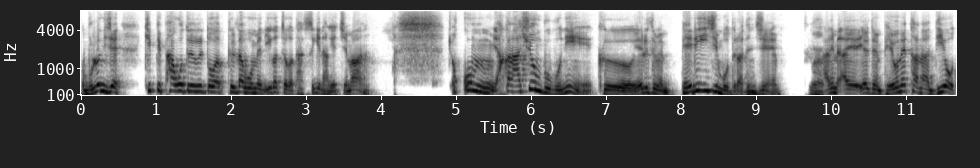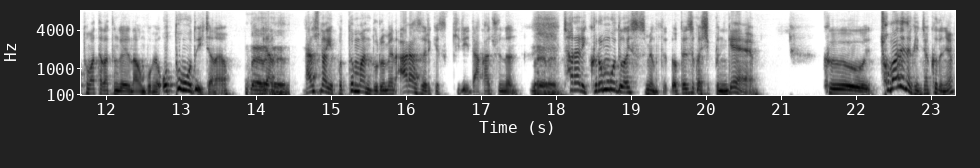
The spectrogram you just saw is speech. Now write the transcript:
물론 이제 깊이 파고들다 들다 보면 이것저것 다 쓰긴 하겠지만 조금 약간 아쉬운 부분이 그 예를 들면 very easy mode라든지 네. 아니면 아예 예를 들면 Bayonetta나 NieR Automata 같은 거에 나온 보면 auto mode 있잖아요. 네, 그냥 네, 네, 단순하게 버튼만 누르면 알아서 이렇게 스킬이 나가주는 네, 네. 차라리 그런 모드가 있었으면 어땠- 어땠을까 싶은 게 그 초반에는 괜찮거든요.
